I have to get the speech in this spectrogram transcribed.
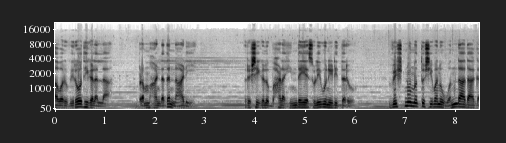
ಅವರು ವಿರೋಧಿಗಳಲ್ಲ, ಬ್ರಹ್ಮಾಂಡದ ನಾಡಿ. ಋಷಿಗಳು ಬಹಳ ಹಿಂದೆಯೇ ಸುಳಿವು ನೀಡಿದ್ದರು. ವಿಷ್ಣು ಮತ್ತು ಶಿವನು ಒಂದಾದಾಗ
